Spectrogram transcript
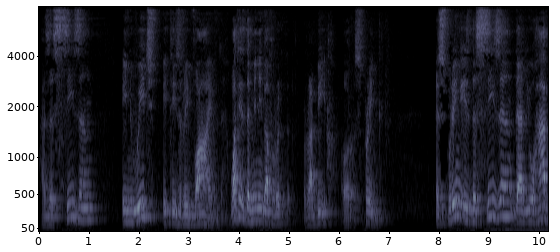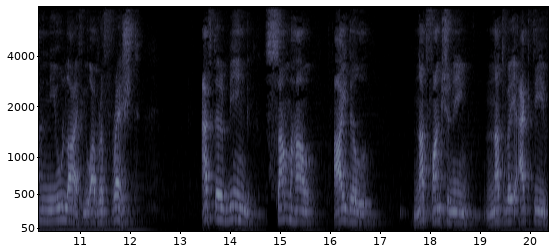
has a season in which it is revived. What is the meaning of rabi' or spring? A spring is the season that you have new life, you are refreshed after being somehow idle, not functioning, not very active,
